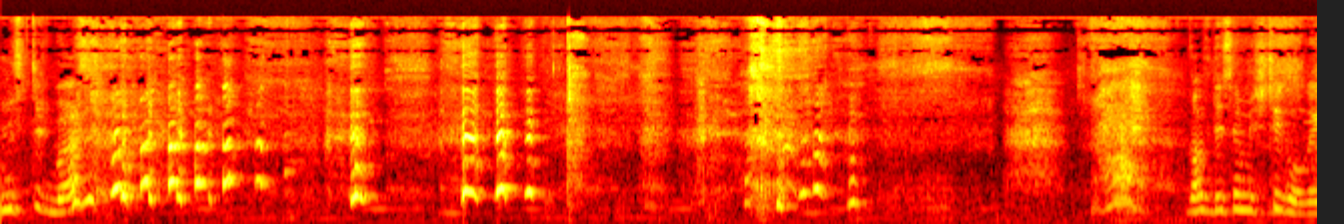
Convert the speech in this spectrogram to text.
मिस्टेक भयो गलती से मिस्टेक हो गई।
